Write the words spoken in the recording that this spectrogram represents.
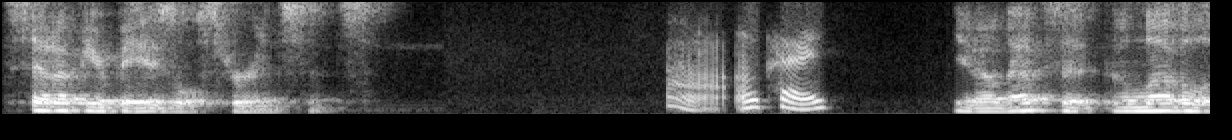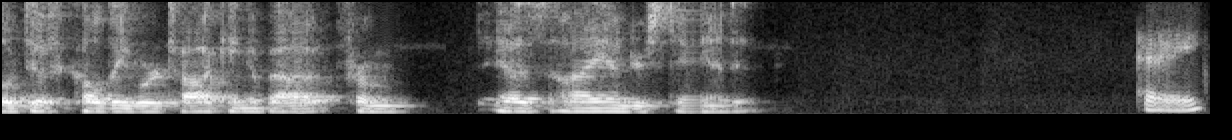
set up your basals, for instance. Ah, okay. You know, that's a, the level of difficulty we're talking about from as I understand it. Okay.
